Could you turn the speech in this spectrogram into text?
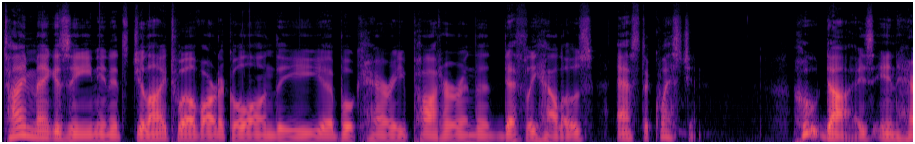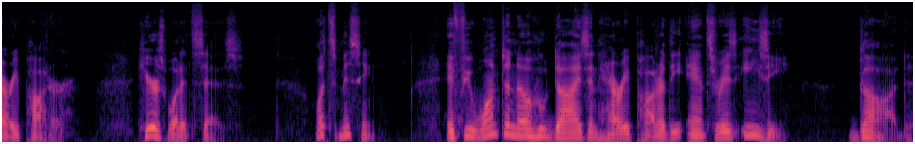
Time magazine, in its July 12 article on the uh, book Harry Potter and the Deathly Hallows, asked a question who dies in Harry Potter? Here's what it says What's missing? If you want to know who dies in Harry Potter, the answer is easy God.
